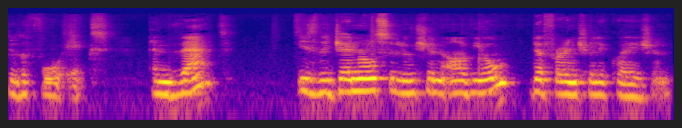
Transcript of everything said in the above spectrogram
to the 4x. And that is the general solution of your differential equation.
